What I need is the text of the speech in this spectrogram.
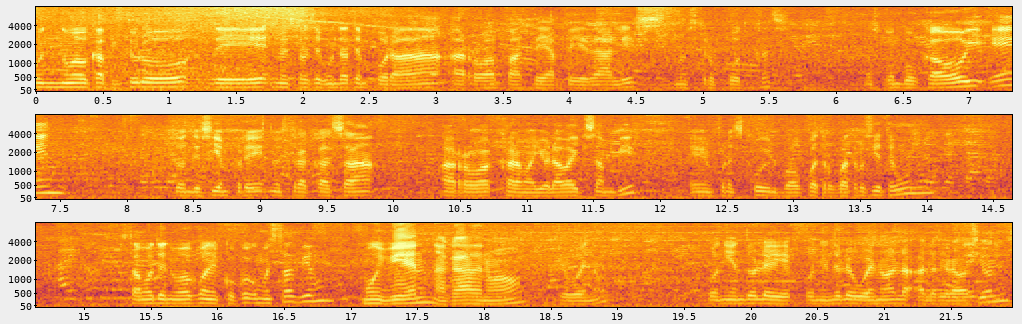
un nuevo capítulo de nuestra segunda temporada arroba patea pedales, nuestro podcast. Nos convoca hoy en donde siempre nuestra casa arroba Caramayola Bikes and Beer en Fresco Bilbao 4471. Estamos de nuevo con el Coco, ¿cómo estás viejo? Muy bien, acá de nuevo. Qué bueno. Poniéndole, poniéndole bueno a, la- a las grabaciones.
